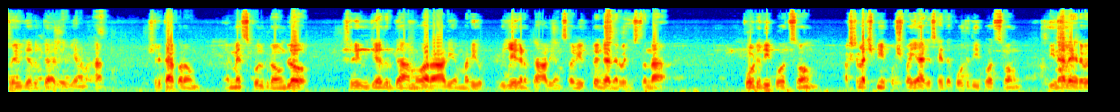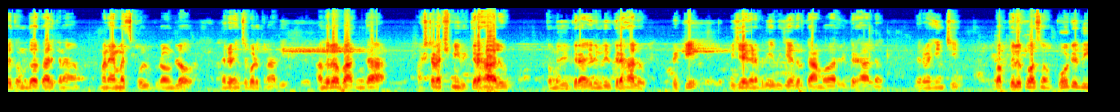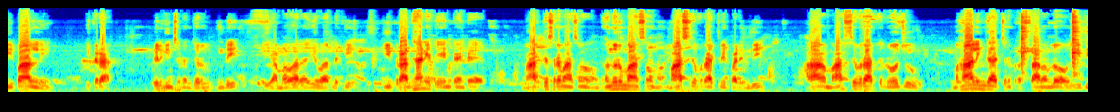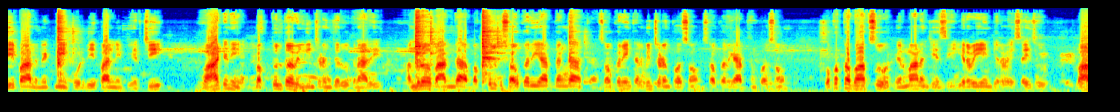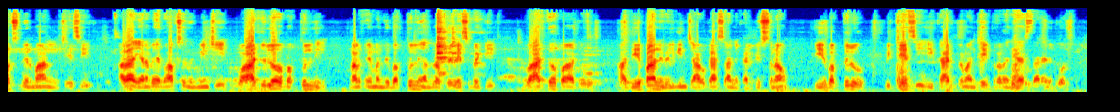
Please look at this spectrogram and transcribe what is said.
శ్రీ విజయదుర్గాదేవి నమ. Srikakulam MS school గ్రౌండ్లో శ్రీ విజయదుర్గ అమ్మవారి ఆలయం మరియు విజయ గణపతి ఆలయం సంయుక్తంగా నిర్వహిస్తున్న కోటి దీపోత్సవం అష్టలక్ష్మి పుష్పయాగ సహిత కోటి దీపోత్సవం ఈ నెల ఇరవై తొమ్మిదవ తారీఖున మన ఎంఎస్ స్కూల్ గ్రౌండ్లో నిర్వహించబడుతున్నది. అందులో భాగంగా అష్టలక్ష్మి విగ్రహాలు తొమ్మిది విగ్రహ ఎనిమిది విగ్రహాలు పెట్టి విజయ గణపతి విజయదుర్గ అమ్మవారి విగ్రహాలను నిర్వహించి భక్తుల కోసం కోటి దీపాలని ఇక్కడ వెలిగించడం జరుగుతుంది ఈ అమ్మవారి అయ్యవార్లకి. ఈ ప్రాధాన్యత ఏంటంటే మార్గశర మాసం ధనుర్మాసం మాస శివరాత్రి పడింది. ఆ మాస శివరాత్రి రోజు మహాలింగార్చన ప్రస్థానంలో ఈ దీపాలన్నింటినీ కోడి దీపాలని పేర్చి వాటిని భక్తులతో వెలిగించడం జరుగుతున్నది. అందులో భాగంగా భక్తులకు సౌకర్యార్థంగా సౌకర్యం కల్పించడం కోసం సౌకర్యార్థం కోసం ఒక్కొక్క బాక్సు నిర్మాణం చేసి ఇరవై ఇంటి ఇరవై సైజు బాక్స్ నిర్మాణం చేసి అలా ఎనభై బాక్సులు నిర్మించి వాటిలో భక్తుల్ని నలభై మంది భక్తుల్ని అందులో ప్రవేశపెట్టి వారితో పాటు ఆ దీపాలను వెలిగించే అవకాశాలను కల్పిస్తున్నాం. ఈ భక్తులు విచ్చేసి ఈ కార్యక్రమాన్ని జయప్రదం చేస్తారని కోరుతున్నాం.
